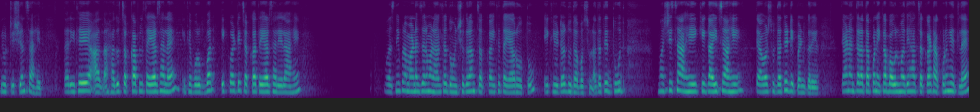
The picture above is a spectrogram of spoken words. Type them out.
न्यूट्रिशन्स आहेत. तर इथे आ- हा जो चक्का आपला तयार झाला आहे इथे बरोबर एक वाटी चक्का तयार झालेला आहे. वजनी प्रमाणात जर म्हणाल तर दोनशे ग्राम चक्का इथे तयार होतो एक लिटर दुधापासून. आता ते दूध म्हशीचं आहे की गाईचं आहे त्यावर सुद्धा ते डिपेंड करेल. त्यानंतर आता आपण एका बाऊलमध्ये हा चक्का टाकून घेतला आहे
